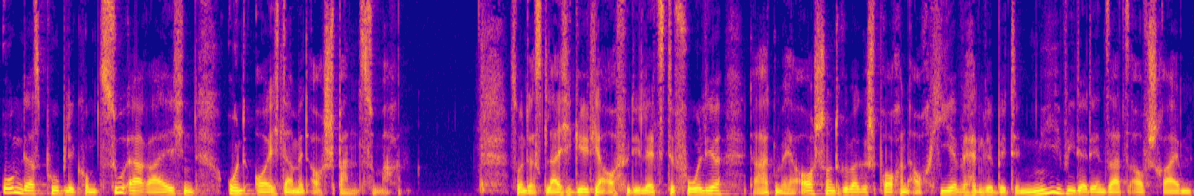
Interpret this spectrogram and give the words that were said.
um das Publikum zu erreichen und euch damit auch spannend zu machen. So, und das gleiche gilt ja auch für die letzte Folie. Da hatten wir ja auch schon drüber gesprochen. Auch hier werden wir bitte nie wieder den Satz aufschreiben.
